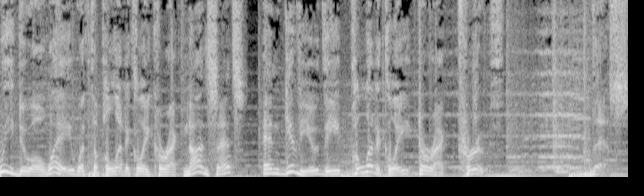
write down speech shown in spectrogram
we do away with the politically correct nonsense and give you the politically direct truth. This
